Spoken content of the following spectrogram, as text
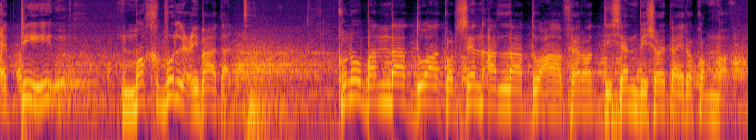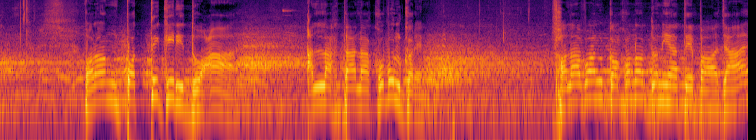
একটি মকবুল ইবাদত। কোনো বান্দা দোয়া করছেন, আল্লাহ দোয়া ফেরত দিছেন, বিষয়টা এরকম নয়। বরং প্রত্যেকেরই দোয়া আল্লাহ তালা কবুল করেন। ফলাফল কখনো দুনিয়াতে পাওয়া যায়,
